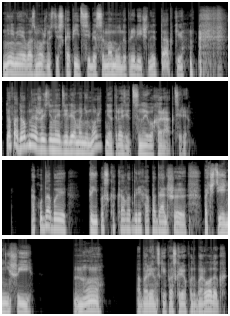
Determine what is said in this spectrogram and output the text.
не имея возможности скопить себе самому на приличные тапки, то подобная жизненная дилемма не может не отразиться на его характере. «А куда бы ты поскакал от греха подальше, почтеннейший?» «Ну...» — Оболенский поскреб подбородок,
